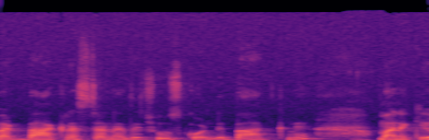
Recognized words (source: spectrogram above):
బట్ బ్యాక్ రెస్ట్ అనేది చూసుకోండి. బ్యాక్ని మనకి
